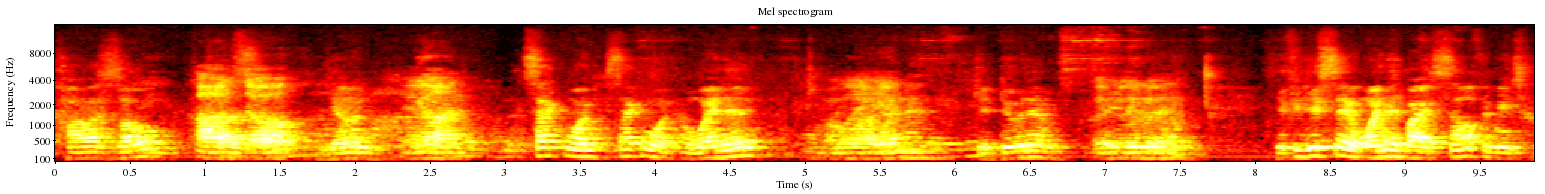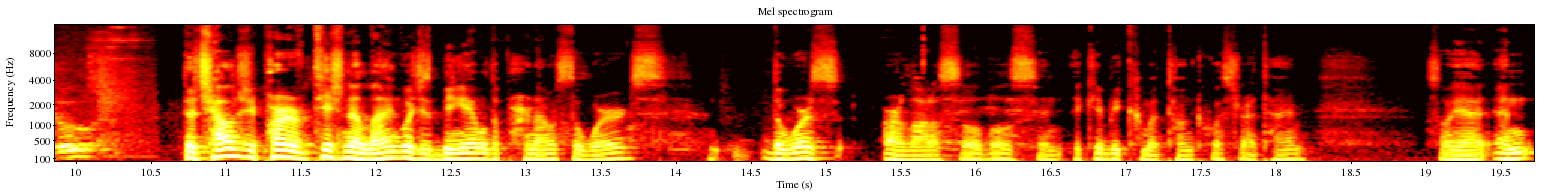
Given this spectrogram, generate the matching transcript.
Kazo. Kazo. Yun. Yun. Second one. Second one. Awenen. Awenen. Gedudim. Gedudim. If you just say awenen by itself, it means who. The challenging part of teaching a language is being able to pronounce the words. The words are a lot of syllables, and it can become a tongue twister at times. So yeah, and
